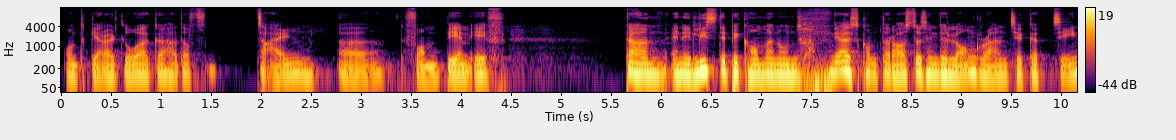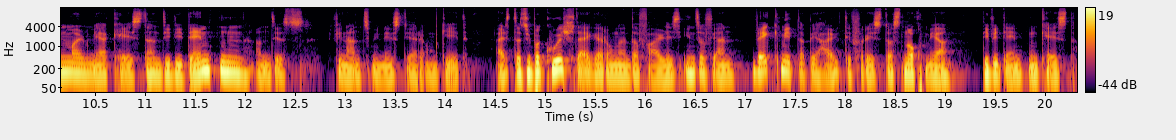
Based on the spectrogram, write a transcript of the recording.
und Gerald Loacker hat auf Zahlen äh, vom BMF da eine Liste bekommen und ja, es kommt daraus, dass in der Long Run circa zehnmal mehr Käste an Dividenden an das Finanzministerium geht, als das über Kurssteigerungen der Fall ist. Insofern weg mit der Behaltefrist, dass noch mehr Dividendenkäst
